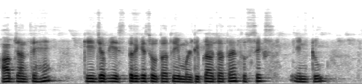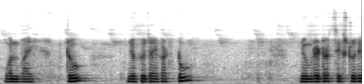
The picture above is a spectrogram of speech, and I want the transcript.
आप जानते हैं कि जब ये इस तरीके से होता है तो ये मल्टीप्लाई हो जाता है तो six into one by two जो कि हो जाएगा two numerator six to the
